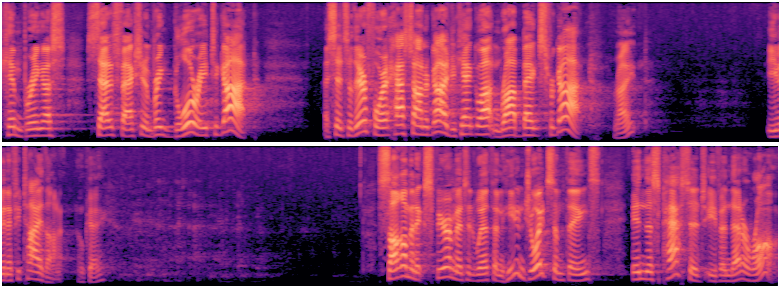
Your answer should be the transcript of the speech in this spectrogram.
can bring us satisfaction and bring glory to God. I said, so therefore it has to honor God. You can't go out and rob banks for God, right? Even if you tithe on it, okay? Solomon experimented with, and he enjoyed some things in this passage, even that are wrong,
